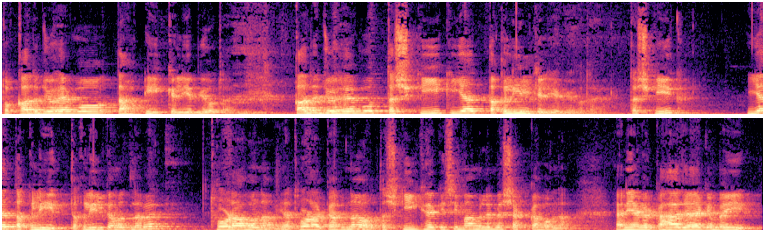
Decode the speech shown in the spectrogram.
تو قد جو ہے وہ تحقیق کے لیے بھی ہوتا ہے۔ قد جو ہے وہ تشکیق یا تقلیل کے لیے بھی ہوتا ہے۔ تشکیق یا تقلیل۔ تقلیل کا مطلب ہے تھوڑا ہونا یا تھوڑا کرنا اور تشکیق ہے کسی معاملے میں شک کا ہونا۔ یعنی اگر کہا جائے کہ بھائی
